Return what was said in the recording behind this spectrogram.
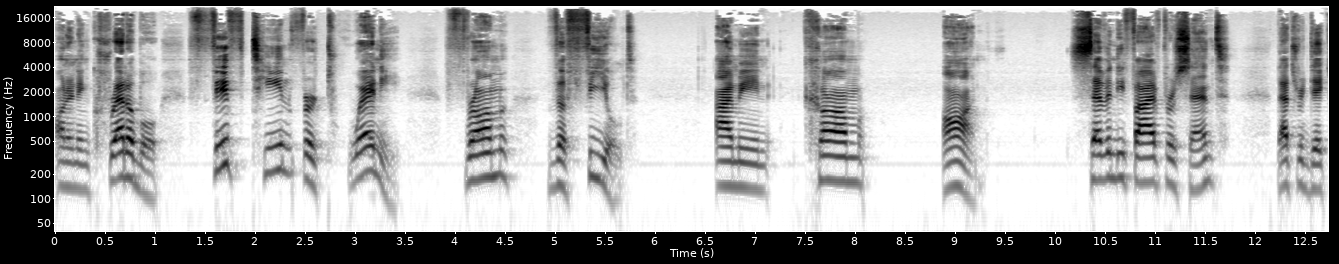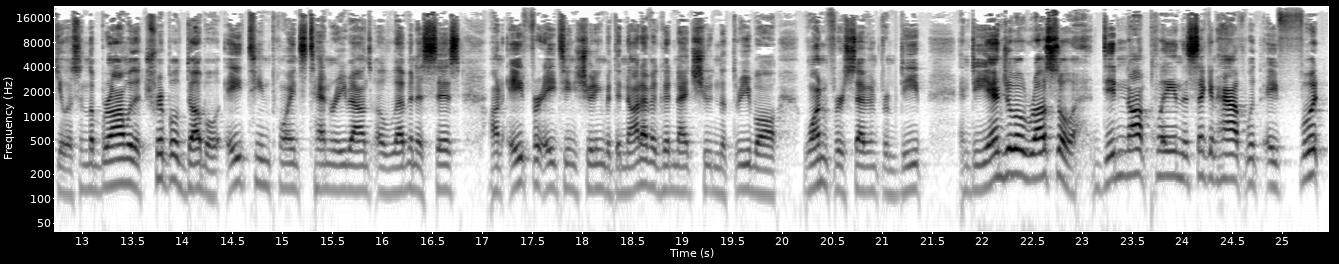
on an incredible 15 for 20 from the field. I mean, come on. 75% that's ridiculous. And LeBron with a triple double 18 points, 10 rebounds, 11 assists on 8 for 18 shooting, but did not have a good night shooting the three ball, 1 for 7 from deep. And D'Angelo Russell did not play in the second half with a foot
